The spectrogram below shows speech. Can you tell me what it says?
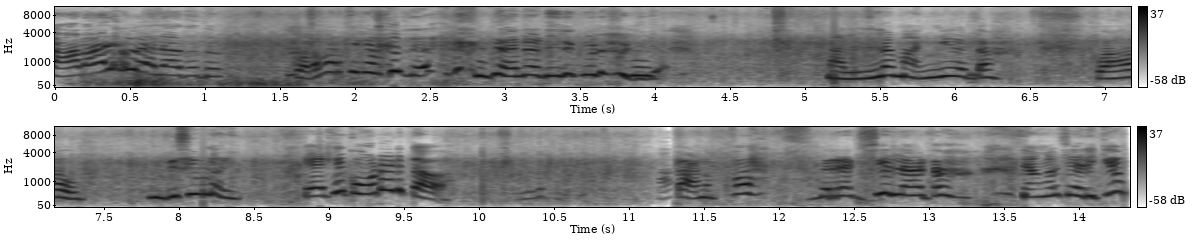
കാണാനും മേലാതത് കുട പറത്തി കിടക്കില്ല ഞാൻ അടിയിൽ കൂടി നല്ല മഞ്ഞ് കേട്ടോ. വാവ്. ഇൻവിസിബിളായി ചേച്ചി കൂടെ എടുത്തോ? തണുപ്പ്. രക്ഷയില്ല കേട്ടോ. ഞങ്ങൾ ശരിക്കും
